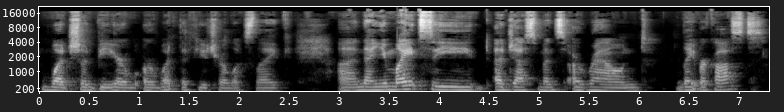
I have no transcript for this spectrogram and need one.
what should be or, or what the future looks like. Uh, now you might see adjustments around labor costs.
